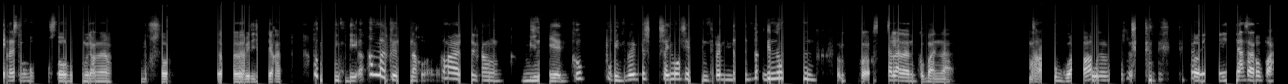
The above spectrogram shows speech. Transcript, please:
interest mo, bookstore mo lang na bookstore. Sabi niya, oh, hindi, akamal ka na ako, akamal kang binayad ko, 25 sa'yo, 75, ganun. Kasalanan ko ba na, masarap wow. Nasa ko pa.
